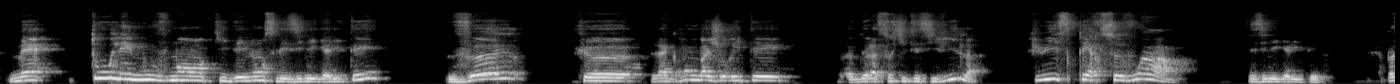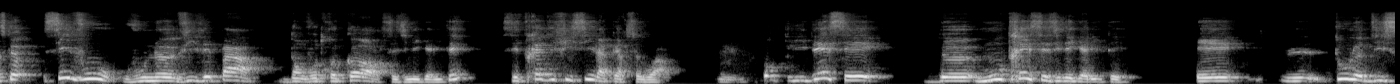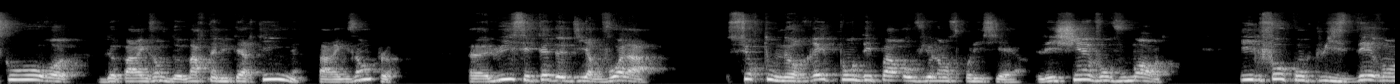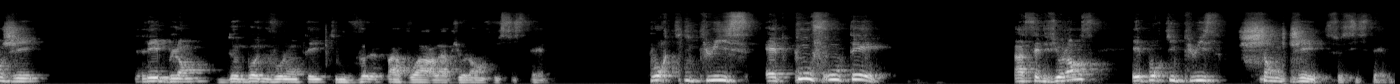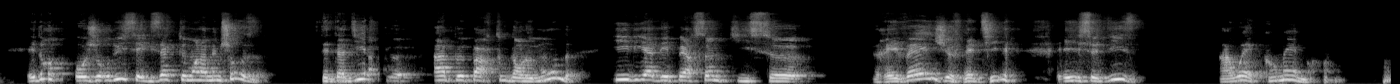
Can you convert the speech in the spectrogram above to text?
Mais tous les mouvements qui dénoncent les inégalités veulent que la grande majorité euh, de la société civile puisse percevoir ces inégalités. Parce que si vous, vous ne vivez pas dans votre corps ces inégalités, c'est très difficile à percevoir. Hmm. Donc l'idée, c'est de montrer ces inégalités. Et tout le discours de, par exemple, de Martin Luther King, par exemple, euh, lui, c'était de dire, voilà, surtout ne répondez pas aux violences policières. Les chiens vont vous mordre. Il faut qu'on puisse déranger les blancs de bonne volonté qui ne veulent pas voir la violence du système pour qu'ils puissent être confrontés à cette violence et pour qu'ils puissent changer ce système. Et donc, aujourd'hui, c'est exactement la même chose. C'est-à-dire qu'un peu partout dans le monde, il y a des personnes qui se réveillent, je vais dire, et ils se disent Ah ouais, quand même.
